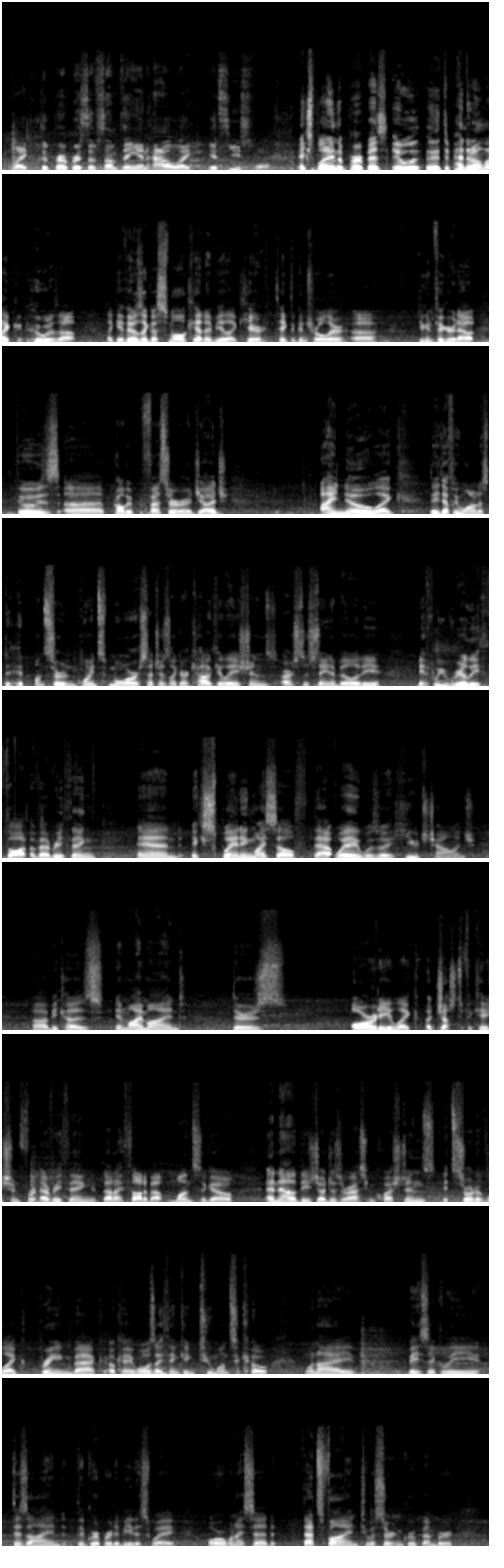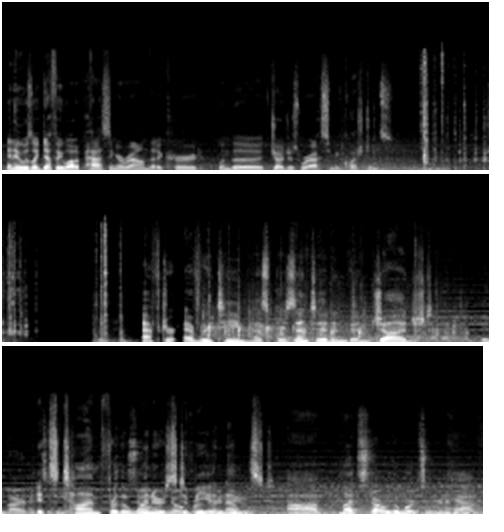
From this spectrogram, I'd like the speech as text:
like the purpose of something and how like it's useful? Explaining the purpose, it, it depended on like who was up. Like if it was like a small kid, I'd be like, here, take the controller. Uh, you can figure it out. If it was uh, probably a professor or a judge, I know like they definitely wanted us to hit on certain points more, such as like our calculations, our sustainability. If we really thought of everything, and explaining myself that way was a huge challenge, uh, because in my mind, there's already like a justification for everything that I thought about months ago. And now that these judges are asking questions, it's sort of like bringing back, okay, what was I thinking two months ago when I basically designed the gripper to be this way? Or when I said, that's fine to a certain group member. And it was like definitely a lot of passing around that occurred when the judges were asking me questions. After every team has presented and been judged, environment. it's to be in. time for the So, winners no to be further ado, announced. Uh, let's start with the word. So we're gonna have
